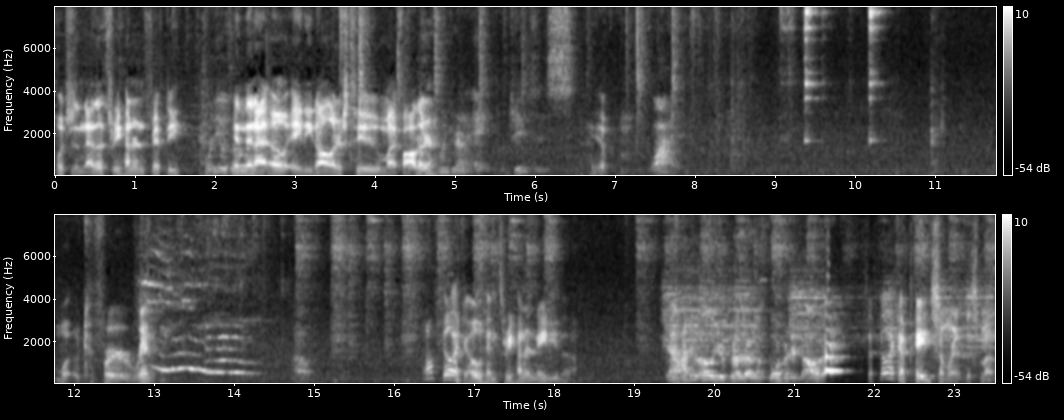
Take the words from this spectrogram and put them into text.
which is another 350, What are you and then I owe 80 dollars to my father. 108. Jesus. Yep. Why? For rent? Oh. I don't feel like I owe him 380 though. Yeah, how do you owe your brother almost four hundred dollars? I feel like I paid some rent this month.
